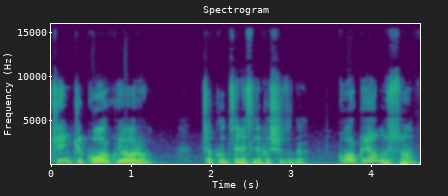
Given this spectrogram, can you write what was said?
Çünkü korkuyorum. Çakıl çenesini kaşıdı. Korkuyor musun?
